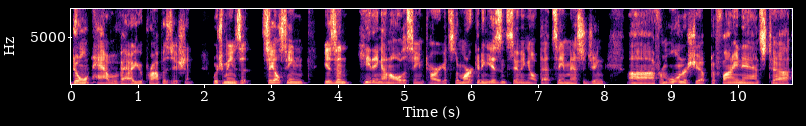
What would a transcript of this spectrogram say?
don't have a value proposition. Which means that sales team isn't hitting on all the same targets. The marketing isn't sending out that same messaging uh, from ownership to finance to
